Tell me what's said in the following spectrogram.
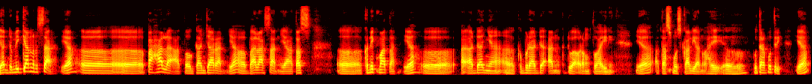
dan demikian besar ya eh, pahala atau ganjaran ya balasan ya atas eh, kenikmatan ya eh, adanya eh, keberadaan kedua orang tua ini ya atasmu sekalian wahai eh, putra putri ya.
